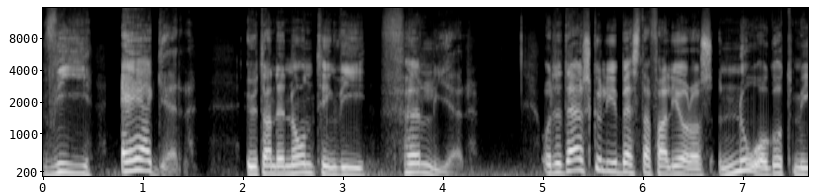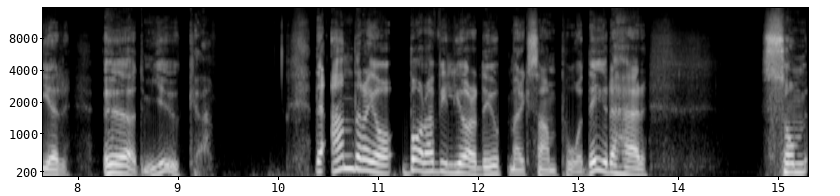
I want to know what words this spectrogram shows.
vi äger utan det är någonting vi följer. Och det där skulle i bästa fall göra oss något mer ödmjuka. Det andra jag bara vill göra dig uppmärksam på, det är ju det här som,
